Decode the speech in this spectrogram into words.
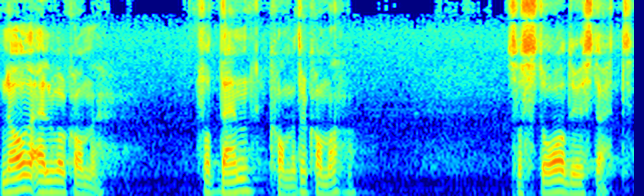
Når elva kommer, for den kommer til å komme, så står du støtt.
